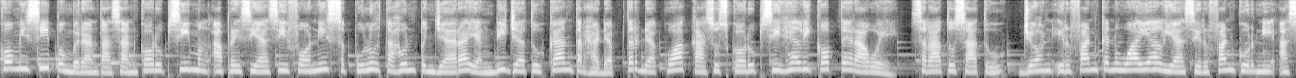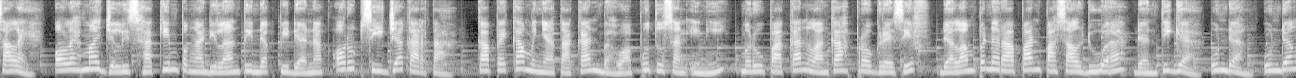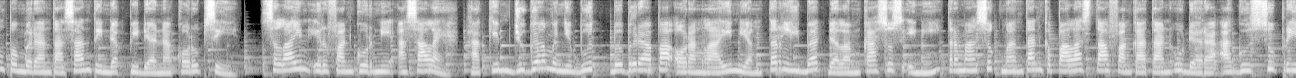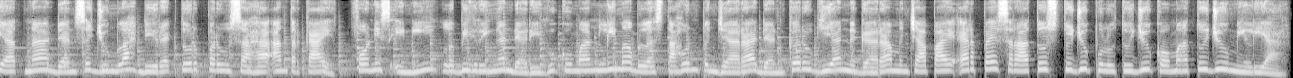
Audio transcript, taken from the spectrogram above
Komisi Pemberantasan Korupsi mengapresiasi vonis 10 tahun penjara yang dijatuhkan terhadap terdakwa kasus korupsi helikopter AW 101 John Irfan Kenwaya alias Irfan Kurni Asaleh oleh Majelis Hakim Pengadilan Tindak Pidana Korupsi Jakarta. KPK menyatakan bahwa putusan ini merupakan langkah progresif dalam penerapan pasal 2 dan 3 Undang-Undang Pemberantasan Tindak Pidana Korupsi. Selain Irfan Kurni Asaleh, Hakim juga menyebut beberapa orang lain yang terlibat dalam kasus ini, termasuk mantan Kepala Staf Angkatan Udara Agus Supriyatna dan sejumlah direktur perusahaan terkait. Vonis ini lebih ringan dari hukuman 15 tahun penjara dan kerugian negara mencapai Rp 177,7 miliar.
